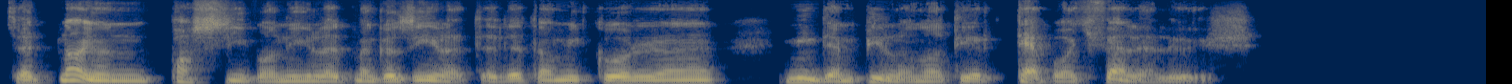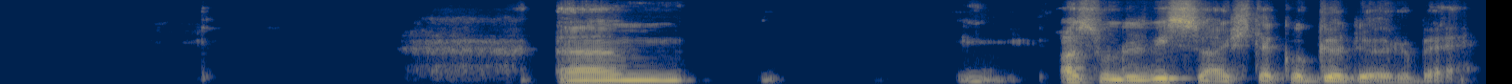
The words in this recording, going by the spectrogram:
Tehát nagyon passzívan éled meg az életedet, amikor minden pillanatért te vagy felelős. Um, azt mondod, visszaestek a gödörbe.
